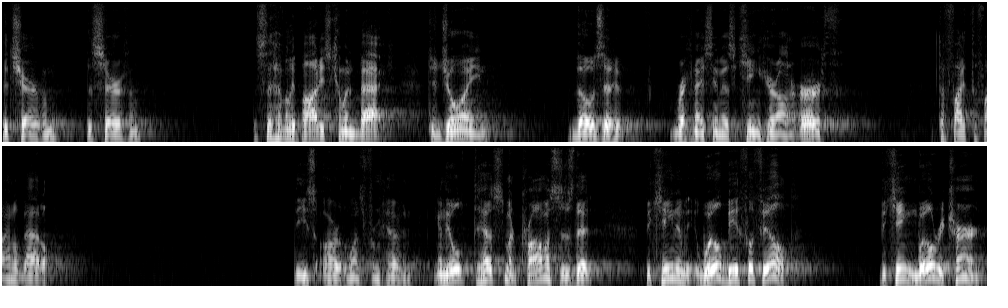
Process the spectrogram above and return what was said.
the cherubim, the seraphim. It's the heavenly bodies coming back to join those that have recognized him as king here on earth to fight the final battle. These are the ones from heaven. And the Old Testament promises that the kingdom will be fulfilled. The king will return.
